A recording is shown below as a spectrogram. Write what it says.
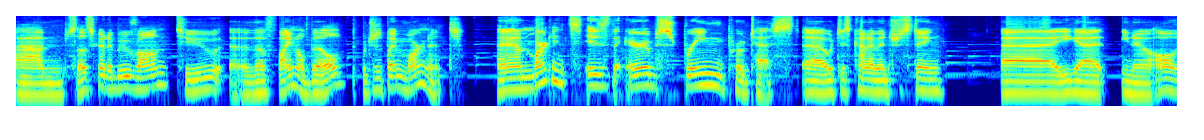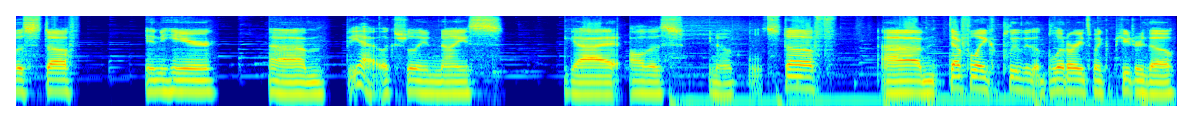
Um, so let's go to move on to uh, the final build, which is by Marnit. And Marnit is the Arab Spring protest, uh, which is kind of interesting. Uh, you got, you know, all this stuff in here. Um, but yeah, it looks really nice. Got all this, you know, cool stuff. Um, definitely completely obliterates my computer though.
